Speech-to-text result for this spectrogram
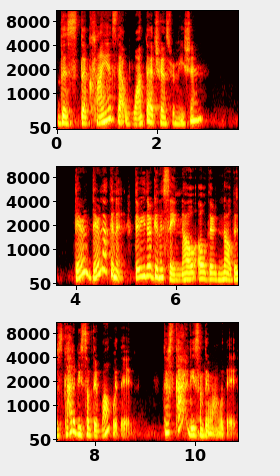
this the clients that want that transformation they're they're not gonna they're either gonna say no oh there's no there's got to be something wrong with it. There's got to be something wrong with it.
